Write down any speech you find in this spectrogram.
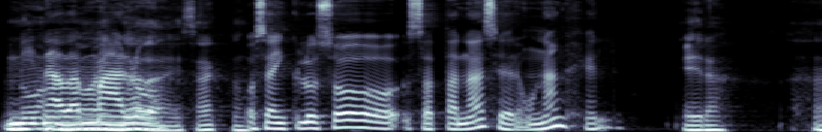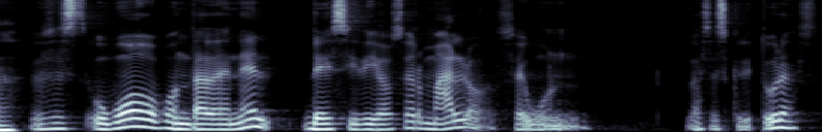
Ni no- nada no hay malo. nada, exacto. O sea, incluso Satanás era un ángel. Era. Ajá. Entonces hubo bondad en él. Decidió ser malo, según las escrituras.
